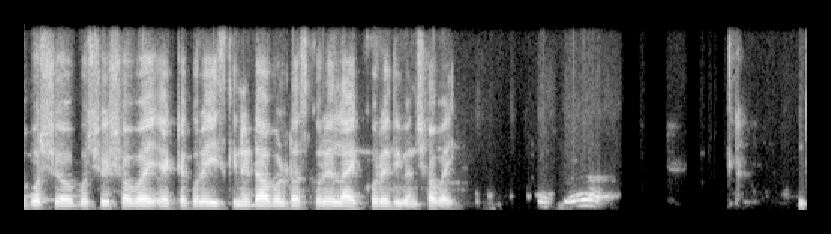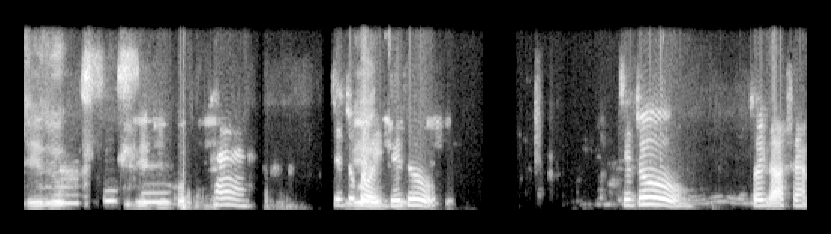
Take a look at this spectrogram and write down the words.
অবশ্যই অবশ্যই সবাই একটা করে স্ক্রিনে ডাবল টাচ করে লাইক করে দিবেন সবাই। জিজু জিজু হ্যাঁ জিজু কই? জিজু। জিজু চলে আসেন।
